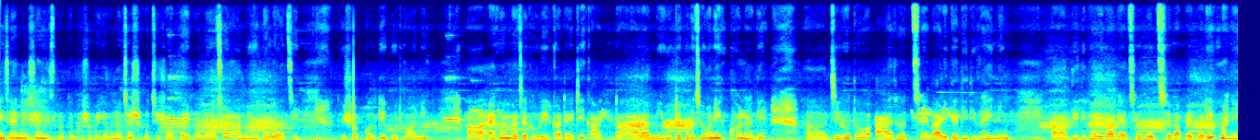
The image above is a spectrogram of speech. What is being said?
মাই চ্যানেল শানিস ব্লগ, তোমরা সবাই কেমন আছো? আশা করছি সবাই ভালো আছো আর আমিও ভালো আছি। তো সকলকে গুড মর্নিং এখন বাজে ঘড়ির কাটায় ঠিক আটটা আর আমি উঠে পড়েছি অনেকক্ষণ আগে। যেহেতু আজ হচ্ছে বাড়িতে দিদিভাই নেই দিদিভাইরা গেছে হচ্ছে বাপের বাড়ি মানে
